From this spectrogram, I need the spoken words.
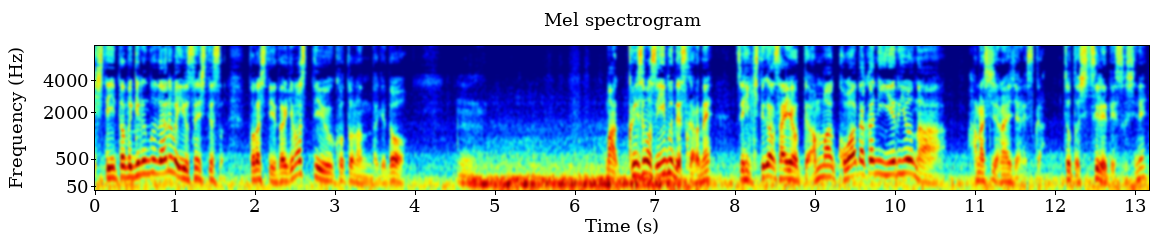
していただけるのであれば優先して取らせていただきますっていうことなんだけど、うん。まあ、クリスマスイブですからね、ぜひ来てくださいよってあんま声高に言えるような話じゃないじゃないですか。ちょっと失礼ですしね。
